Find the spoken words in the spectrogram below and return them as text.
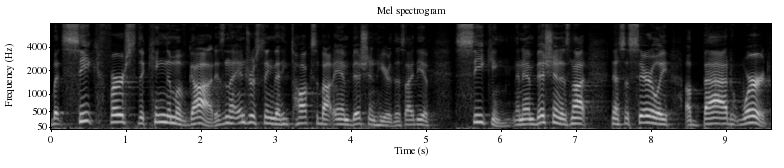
but seek first the kingdom of God. Isn't that interesting that he talks about ambition here, this idea of seeking? And ambition is not necessarily a bad word.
